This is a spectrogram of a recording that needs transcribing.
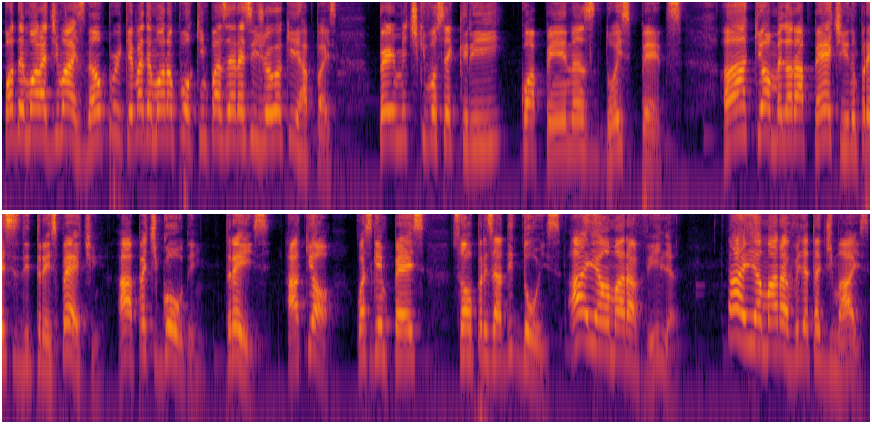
Pode demorar demais não, porque vai demorar um pouquinho pra zerar esse jogo aqui, rapaz. Permite que você crie com apenas dois pets. Ah, aqui ó, melhorar pet, não precisa de três pets? Ah, pet golden, três. Aqui ó, com essa Game Pass, só vou precisar de dois. Aí é uma maravilha. Aí a maravilha tá demais.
